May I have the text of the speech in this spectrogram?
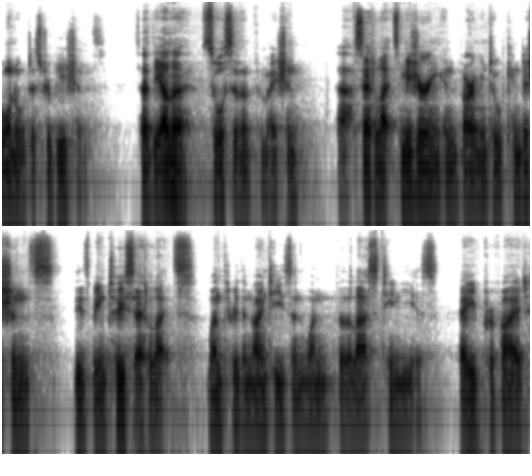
faunal distributions. So the other source of information are satellites measuring environmental conditions. There's been two satellites, one through the 90s and one for the last 10 years. They provide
